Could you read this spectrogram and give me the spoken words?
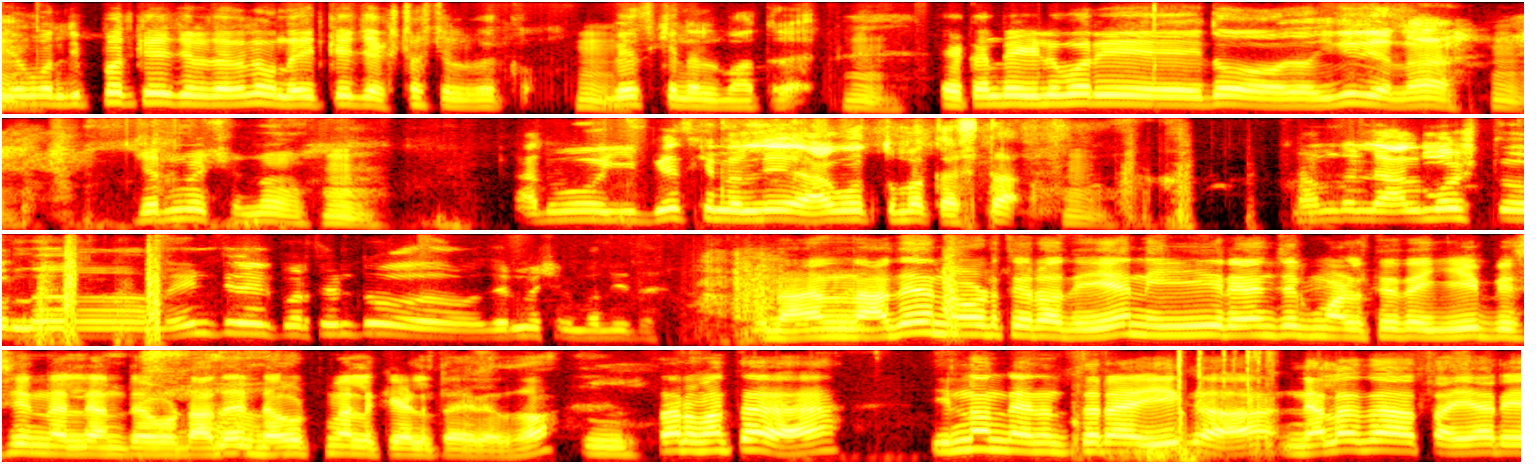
ಈಗ ಒಂದ್ ಇಪ್ಪತ್ ಕೆಜಿ ಇಳಿದಾಗಲೇ ಒಂದ್ ಐದ್ ಕೆಜಿ ಎಕ್ಸ್ಟ್ರಾ ಚೆಲ್ಬೇಕು. ಬೇಸಿಗೆನಲ್ಲಿ ಮಾತ್ರ. ಯಾಕಂದ್ರೆ ಇಳುವರಿ ಇದು ಇದೆಯಲ್ಲ ಜನರೇಷನ್ ಅದು ಈ ಬೇಸಿಗೆನಲ್ಲಿ ಆಗೋದು ತುಂಬಾ ಕಷ್ಟ. ನಮ್ಮಲ್ಲಿ ನಮ್ದ್ರಲ್ಲಿ almost ninety nine percent generation ಬಂದಿದೆ. ನಾನು ಅದೇ ನೋಡ್ತಿರೋದು ಏನ್ ಈ ರೇಂಜ್ ಮಾಡ್ತಿದೆ ಈ ಬಿಸಿನಲ್ಲಿ ಅಂತ ಹೇಳ್ಬಿಟ್ಟು ಅದೇ ಡೌಟ್ ಮೇಲೆ ಕೇಳ್ತಾ ಇರೋದು. ಸರ್ ಮತ್ತೆ ಇನ್ನೊಂದ್ ಏನಂತಾರೆ ಈಗ ನೆಲದ ತಯಾರಿ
